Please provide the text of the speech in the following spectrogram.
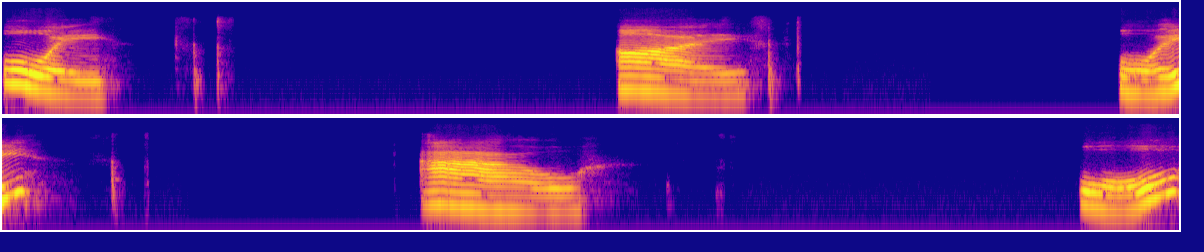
Oi. I. Oi. Ow. Or.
